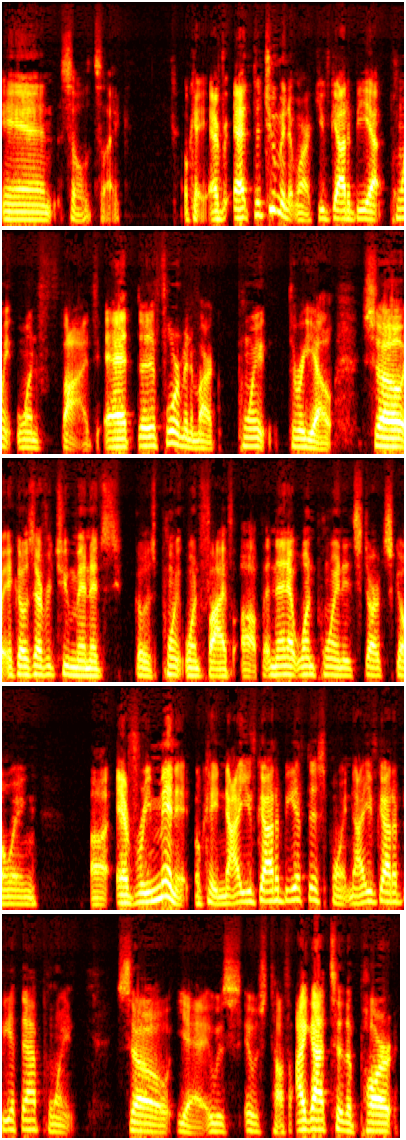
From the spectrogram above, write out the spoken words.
And so it's like, okay, every, at the two minute mark, you've got to be at 0.15. At the four minute mark, 0.30. So it goes every two minutes, goes 0.15 up. And then at one point, it starts going uh, every minute. Okay, now you've got to be at this point. Now you've got to be at that point. So yeah, it was it was tough. I got to the part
